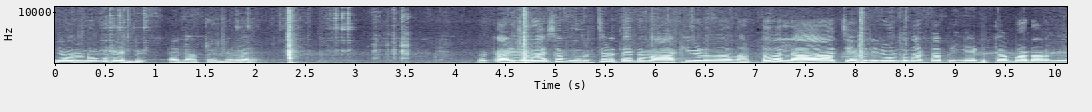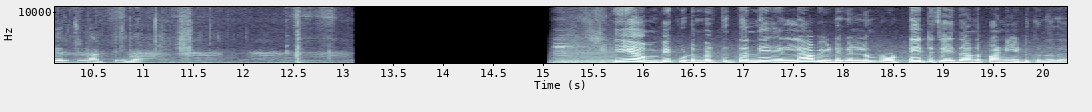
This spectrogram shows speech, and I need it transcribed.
ഇനി ഒരെണ്ണം കൂടെ ഉണ്ട് അതിനകത്ത് തന്നെ അല്ലേ? ഇത് കഴിഞ്ഞ പ്രാവശ്യം മുറിച്ചെടുത്തതിന്റെ ബാക്കി കിടന്നത് നട്ടതല്ല. ആ ചെവിരിന് കൊണ്ട് നട്ടാ പിന്നെ എടുക്കാൻ പാടാണെന്ന് വിചാരിച്ച് നട്ടില്ല. ഈ അമ്പി കുടുംബത്തിൽ തന്നെ എല്ലാ വീടുകളിലും റൊട്ടേറ്റ് ചെയ്താണ് പണിയെടുക്കുന്നത്.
